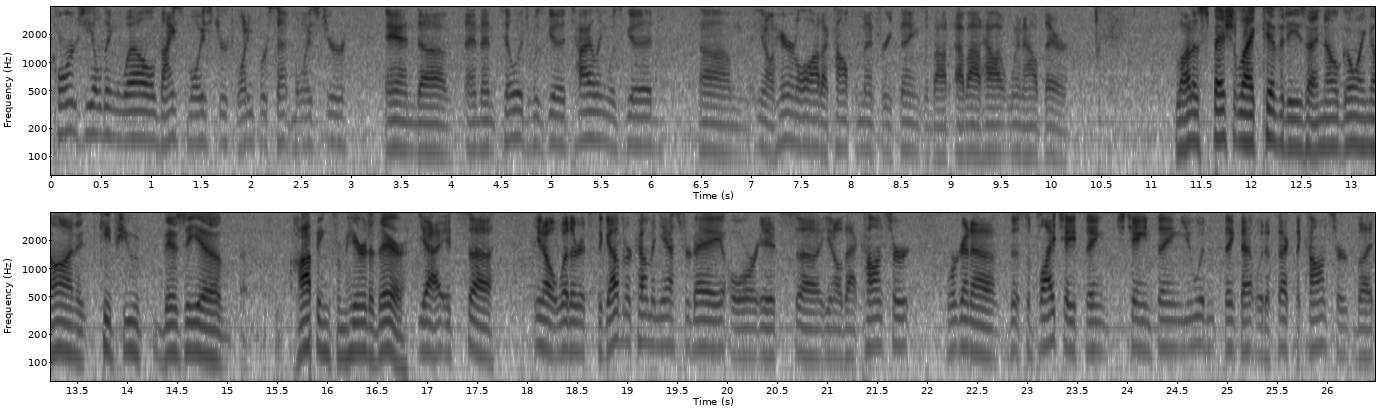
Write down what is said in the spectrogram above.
Corn's yielding well, nice moisture, 20% moisture, and uh, and then tillage was good, tiling was good. Um, you know, hearing a lot of complimentary things about about how it went out there. A lot of special activities I know going on. It keeps you busy, uh, hopping from here to there. Yeah, it's. Uh, you know, whether it's the governor coming yesterday or it's, uh, you know, that concert, we're going to, the supply chain thing, chain thing, you wouldn't think that would affect the concert, but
